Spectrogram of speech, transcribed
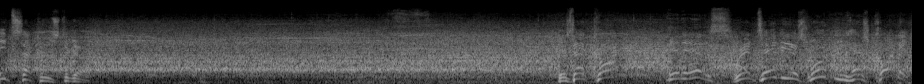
Eight seconds to go. Is that caught? It is. Rantavious Wooten has caught it.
